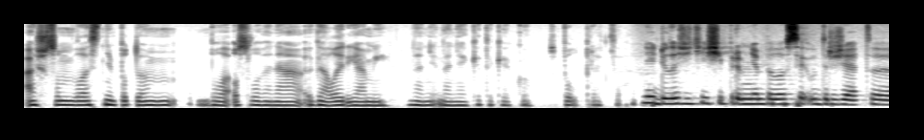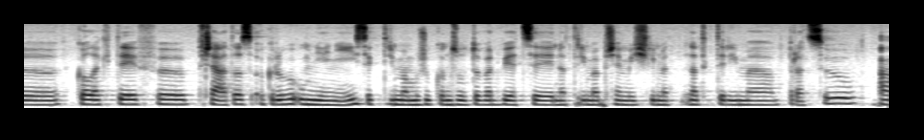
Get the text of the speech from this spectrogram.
až som vlastne potom bola oslovená galeriami na, ně, na nějaké tak jako spolupráce. Nejdůležitější pro mě bylo si udržet eh, kolektiv eh, přátel z okruhu umění, se kterými můžu konzultovat věci, nad kterými přemýšlím, nad, nad kterými pracuju. A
